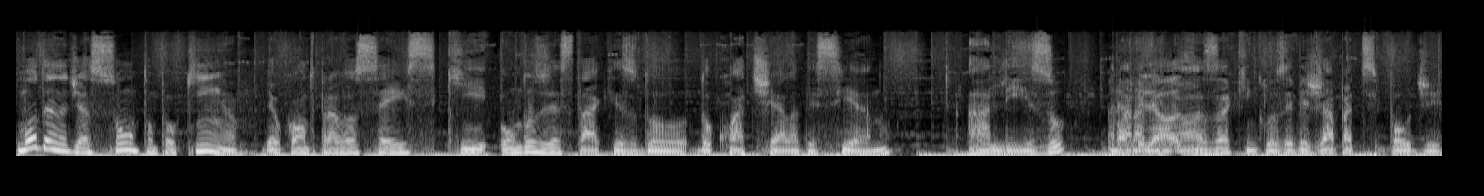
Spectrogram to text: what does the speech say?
Mudando de assunto um pouquinho, eu conto para vocês que um dos destaques do, do Coachella desse ano, a Liso, Maravilhosa. maravilhosa, que inclusive já participou de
